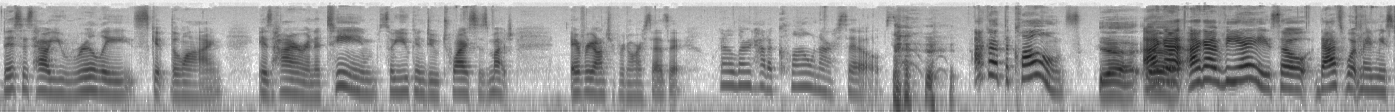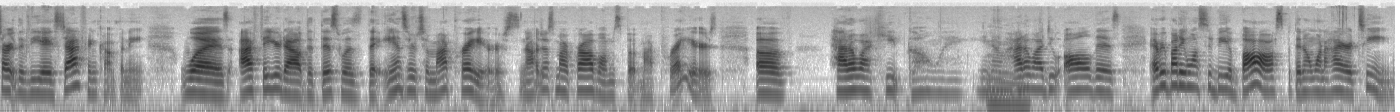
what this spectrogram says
this is how you really skip the line is hiring a team so you can do twice as much. Every entrepreneur says it. We gotta learn how to clone ourselves. I got the clones. Yeah. I got I got VA. So that's what made me start the VA staffing company was I figured out that this was the answer to my prayers, not just my problems, but my prayers of how do I keep going? You know, how mm. do I do all this? Everybody wants to be a boss, but they don't want to hire a team.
